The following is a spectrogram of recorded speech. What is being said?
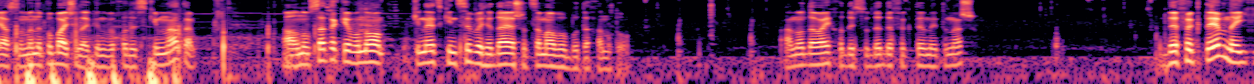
Ясно, ми не побачили, як він виходить з кімнати. Але ну все-таки воно кінець кінці виглядає, що це мав би бути ханту. А ну давай, ходи сюди, дефективний ти наш. Дефективний.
